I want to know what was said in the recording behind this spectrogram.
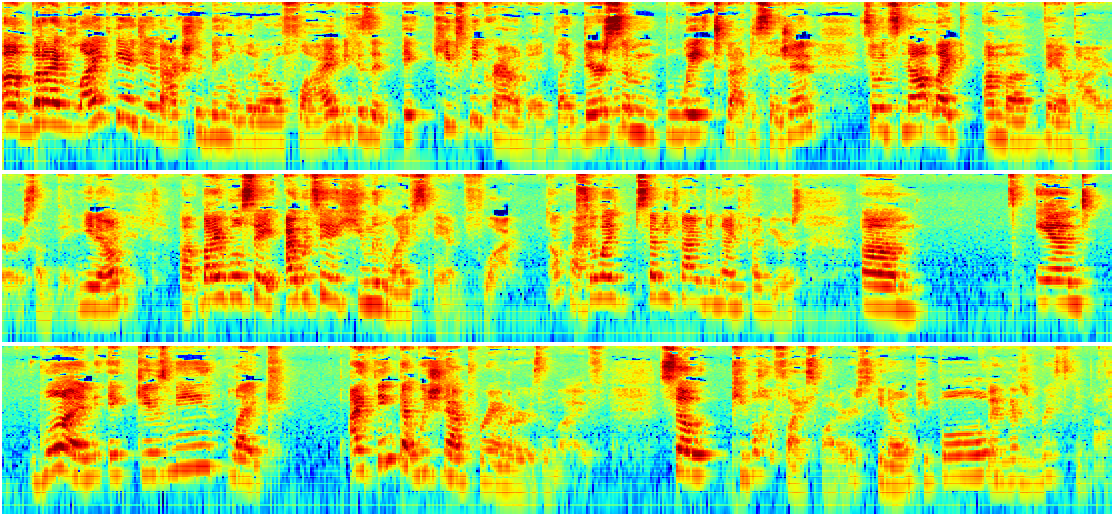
um, but I like the idea of actually being a literal fly because it, it keeps me grounded. Like there's some weight to that decision, so it's not like I'm a vampire or something, you know. Right. Uh, but I will say, I would say a human lifespan fly. Okay. So like 75 to 95 years. Um, and one, it gives me like, I think that we should have parameters in life. So people have fly swatters, you know, people Like, there's risk involved.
